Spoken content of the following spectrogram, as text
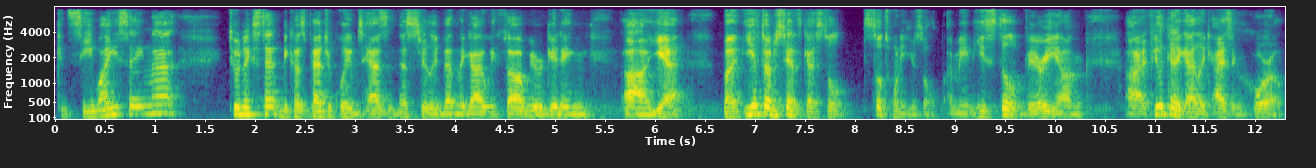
can see why he's saying that to an extent because Patrick Williams hasn't necessarily been the guy we thought we were getting uh, yet. But you have to understand this guy's still still 20 years old. I mean, he's still very young. Uh, if you look at a guy like Isaac Okoro,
